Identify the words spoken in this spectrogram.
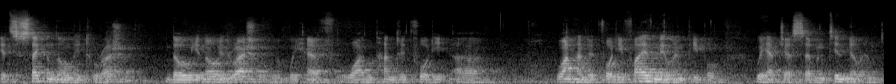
it's second only to Russia, though you know in Russia we have 140, uh, 145 million people. We have just 17 million.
